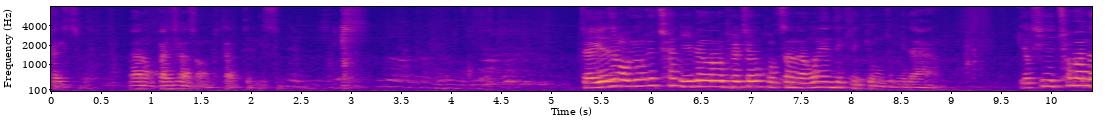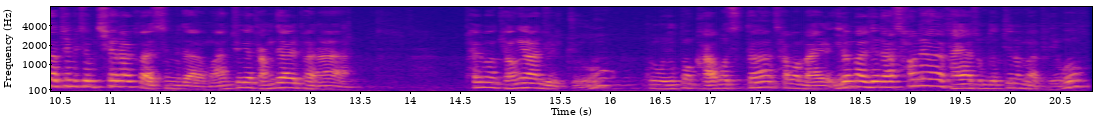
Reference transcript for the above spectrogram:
하겠습니다. 많은 관심 가성 부탁드리겠습니다. 자, 예전 5경주 1200으로 펼쳐진 국산장군 핸디캡 경주입니다. 역시 초반 다툼이 좀 치열할 것 같습니다. 뭐 안쪽에 당대알파나 8번 경연한 질주 그리고 6번 가보스타 4번 마일 이런 말들 다 선행을 가야 좀 더 뛰는 마필이고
